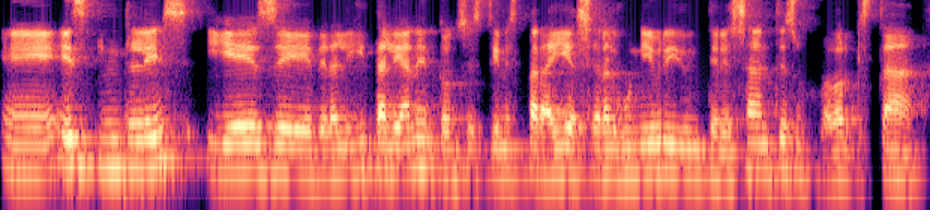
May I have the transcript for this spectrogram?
Eh, es inglés y es de, de, la liga italiana, entonces tienes para ahí hacer algún híbrido interesante. Es un jugador que está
